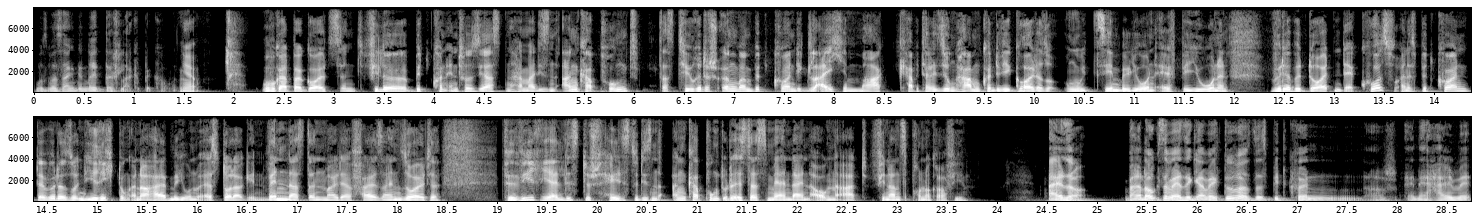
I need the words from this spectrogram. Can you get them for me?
muss man sagen, den Ritterschlag bekommen. Ja. Wo wir gerade bei Gold sind. Viele Bitcoin-Enthusiasten haben ja diesen Ankerpunkt, dass theoretisch irgendwann Bitcoin die gleiche Marktkapitalisierung haben könnte wie Gold, also irgendwie 10 Billionen, 11 Billionen. Würde bedeuten, der Kurs eines Bitcoin, der würde so in die Richtung einer halben Million US-Dollar gehen, wenn das dann mal der Fall sein sollte. Für wie realistisch hältst du diesen Ankerpunkt oder ist das mehr in deinen Augen eine Art Finanzpornografie? Also, paradoxerweise glaube ich durchaus, dass Bitcoin auf eine halbe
